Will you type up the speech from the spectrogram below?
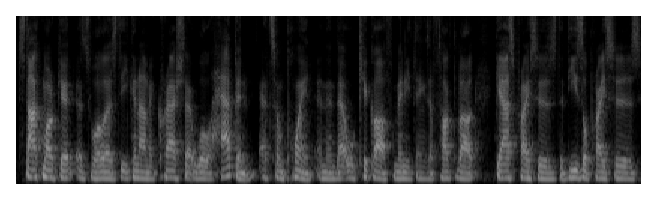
stock market as well as the economic crash that will happen at some point. And then that will kick off many things. I've talked about gas prices the diesel prices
